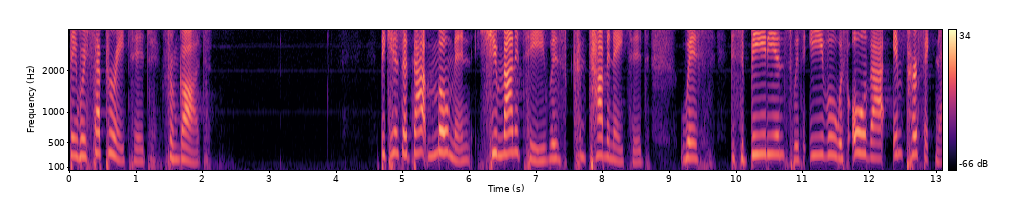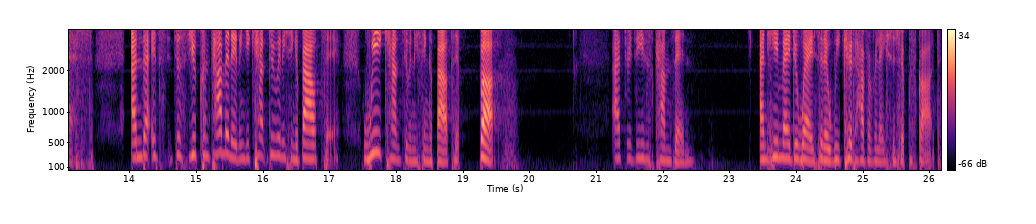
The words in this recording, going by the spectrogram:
they were separated from God. Because at that moment, humanity was contaminated with disobedience, with evil, with all that imperfectness. And that it's just you contaminate and you can't do anything about it. We can't do anything about it. But that's where Jesus comes in. And he made a way so that we could have a relationship with God.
